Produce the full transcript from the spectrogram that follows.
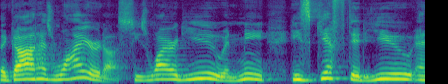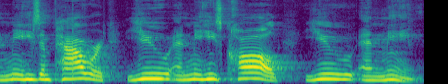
that God has wired us. He's wired you and me. He's gifted you and me. He's empowered you and me. He's called you and me.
